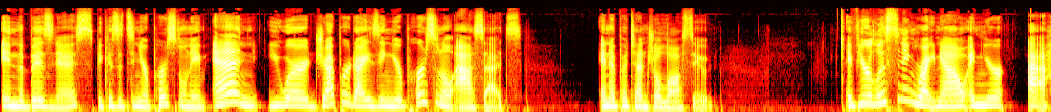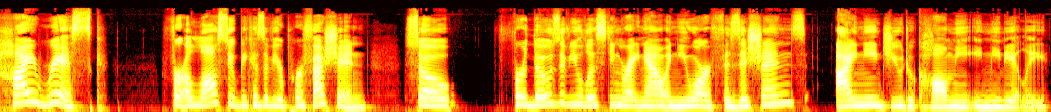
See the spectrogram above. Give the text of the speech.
in the business because it's in your personal name and you are jeopardizing your personal assets in a potential lawsuit. If you're listening right now and you're at high risk for a lawsuit because of your profession. So, for those of you listening right now and you are physicians, I need you to call me immediately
